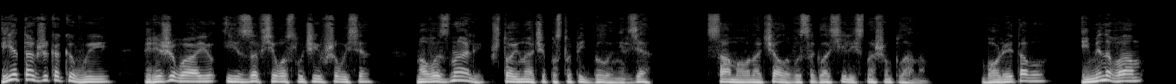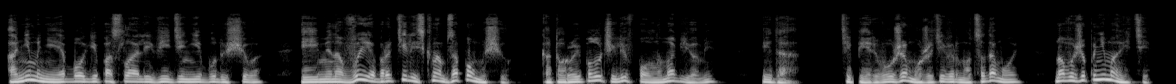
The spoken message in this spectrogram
И я так же, как и вы, переживаю из-за всего случившегося. Но вы знали, что иначе поступить было нельзя. С самого начала вы согласились с нашим планом. Более того, именно вам, а не мне, боги послали видение будущего, и именно вы обратились к нам за помощью, которую получили в полном объеме. И да, теперь вы уже можете вернуться домой. Но вы же понимаете.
